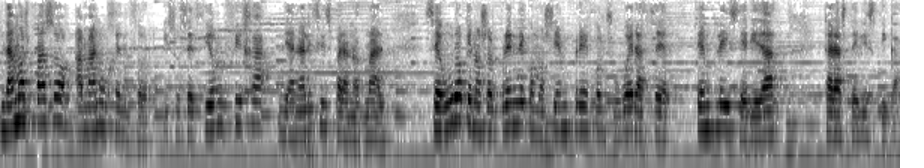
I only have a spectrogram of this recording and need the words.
Damos paso a Manu Genzor y su sección fija de análisis paranormal. Seguro que nos sorprende como siempre con su buen hacer, temple y seriedad característica.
